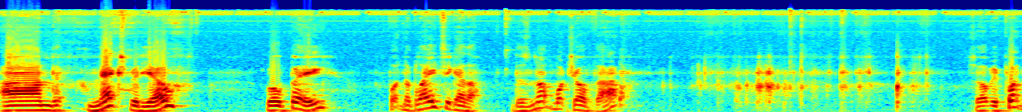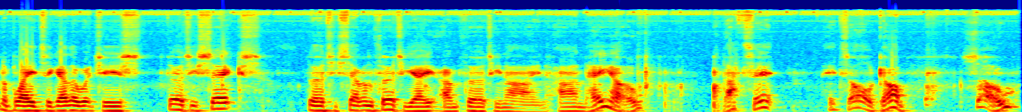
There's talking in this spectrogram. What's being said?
And next video will be putting the blade together. There's not much of that. So I'll be putting the blade together which is 36 37 38 and 39 and hey ho that's it. It's all gone so,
